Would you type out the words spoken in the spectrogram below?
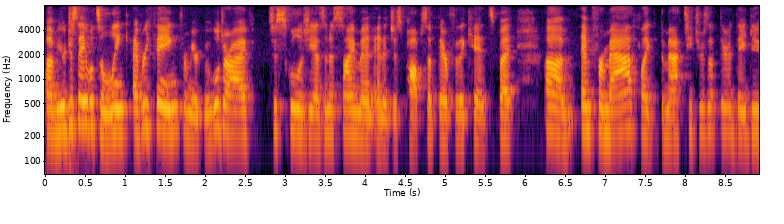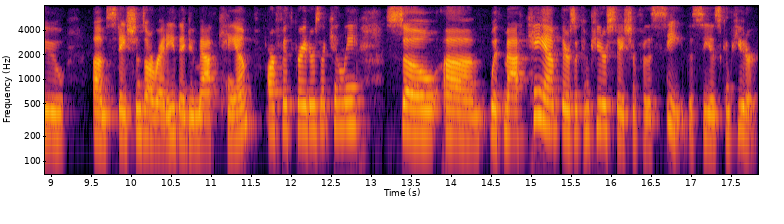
Um, you're just able to link everything from your Google Drive to Schoology as an assignment, and it just pops up there for the kids. But um, and for math, like the math teachers up there, they do um, stations already. They do math camp. Our fifth graders at Kinley. So um, with math camp, there's a computer station for the C. The C is computer.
